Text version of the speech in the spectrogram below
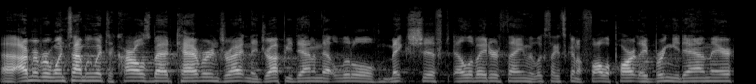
Uh, I remember one time we went to Carlsbad Caverns, right? And they drop you down in that little makeshift elevator thing that looks like it's going to fall apart. They bring you down there,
